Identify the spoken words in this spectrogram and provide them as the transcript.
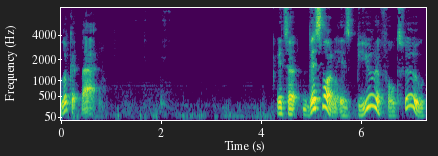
Look at that. It's a, this one is beautiful too.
